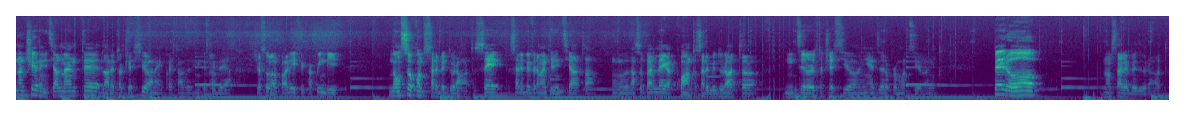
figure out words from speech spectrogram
non c'era inizialmente la retrocessione in questa, in questa No. idea, c'è solo la qualifica, quindi non so quanto sarebbe durato, se sarebbe veramente iniziata una Superlega, quanto sarebbe durata zero retrocessioni e zero promozioni. Però non sarebbe durato.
